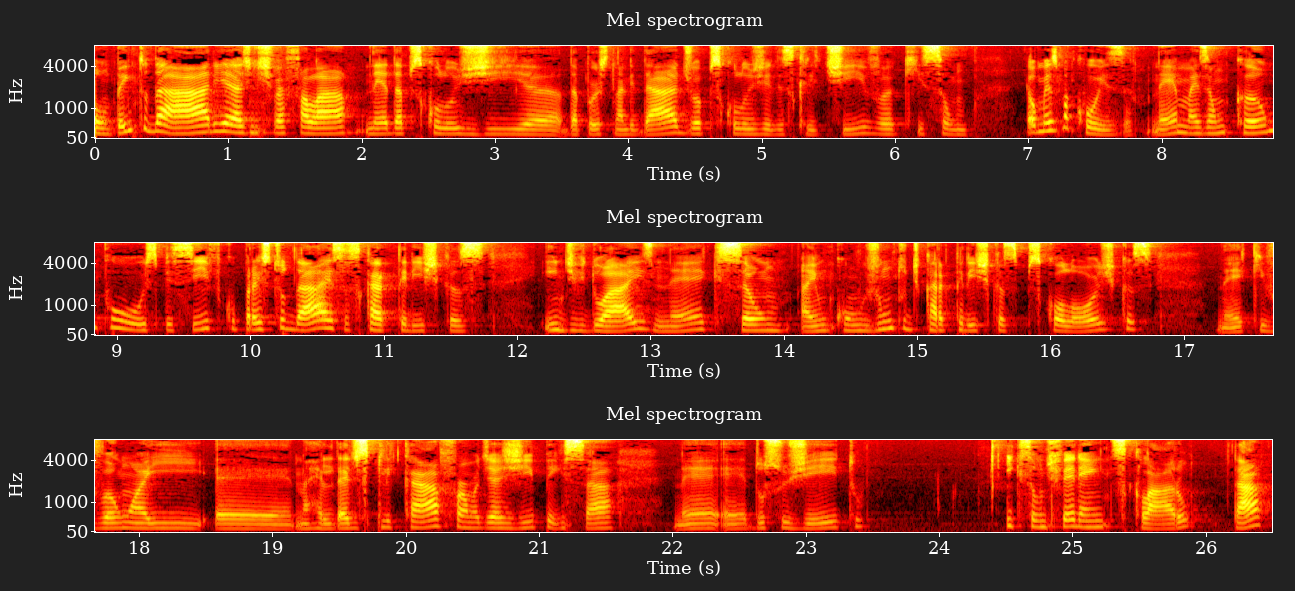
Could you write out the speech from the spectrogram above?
Bom, dentro da área a gente vai falar né, da psicologia da personalidade ou a psicologia descritiva, que são é a mesma coisa, né? Mas é um campo específico para estudar essas características individuais, né? Que são aí um conjunto de características psicológicas, né? Que vão aí é, na realidade explicar a forma de agir, pensar, né? É, do sujeito e que são diferentes, claro, tá?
